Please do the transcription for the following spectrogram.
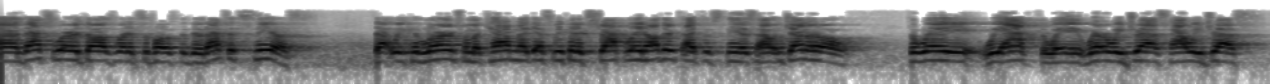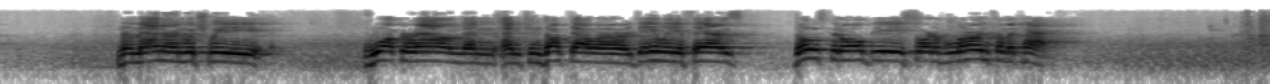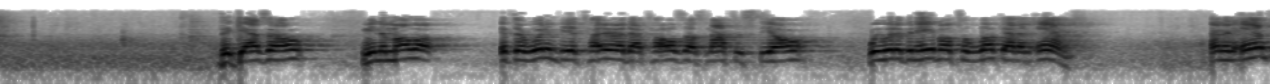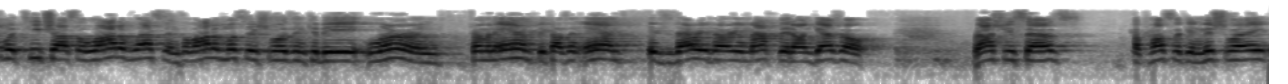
and that's where it does what it's supposed to do. That's its sneas that we can learn from a cat, and I guess we could extrapolate other types of sneas, how in general, the way we act, the way, where we dress, how we dress, the manner in which we walk around and, and conduct our daily affairs, those could all be sort of learned from a cat. The gazelle Minamala, if there wouldn't be a Torah that tells us not to steal, we would have been able to look at an ant. And an ant would teach us a lot of lessons, a lot of Musar Shmuzin could be learned from an ant because an ant is very, very makbid on Gezel. Rashi says, a pasuk in Mishlei,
